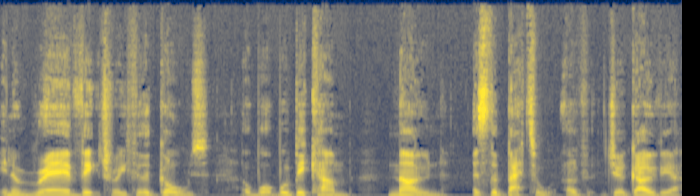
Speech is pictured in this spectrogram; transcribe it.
in a rare victory for the Gauls at what would become known as the Battle of Gergovia.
